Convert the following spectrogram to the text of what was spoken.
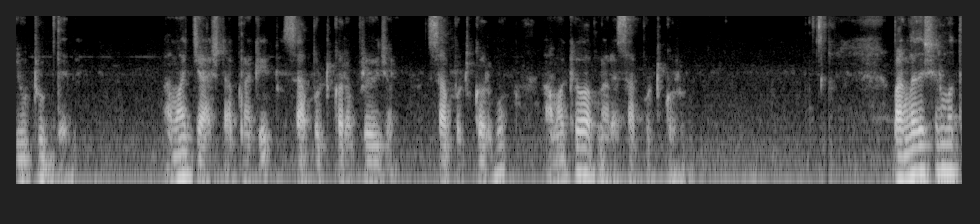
ইউটিউব দেবে। আমার জাস্ট আপনাকে সাপোর্ট করা প্রয়োজন। সাপোর্ট করব, আমাকেও আপনারা সাপোর্ট করুন। বাংলাদেশের মতো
